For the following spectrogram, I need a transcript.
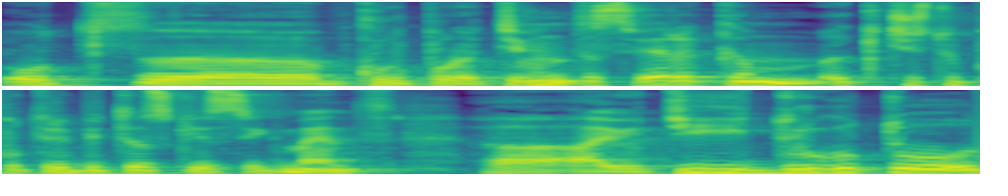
от а, корпоративната сфера към чисто потребителския сегмент а, IoT и другото,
